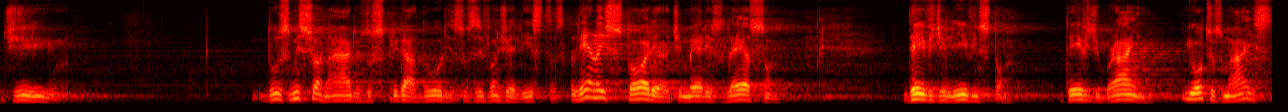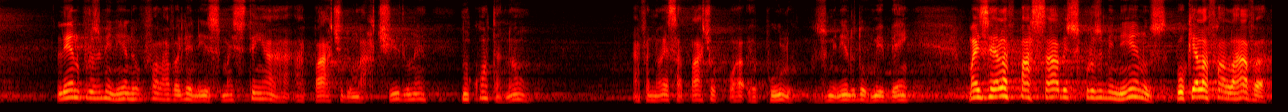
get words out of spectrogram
de dos missionários, dos pregadores, dos evangelistas, lendo a história de Mary Slesson, David Livingstone, David Bryan e outros mais, lendo para os meninos, eu falava, Helenice, mas tem a, a parte do martírio, né? Não conta não. Ela falou, não, essa parte eu, eu pulo, os meninos dormiam bem. Mas ela passava isso para os meninos, porque ela falava,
